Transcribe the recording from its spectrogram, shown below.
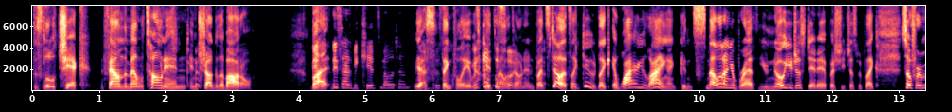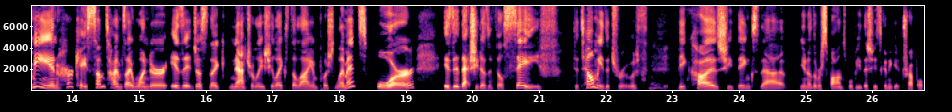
this little chick found the melatonin and chugged the bottle. These- But these, had to be kids melatonin. Yes, thankfully it was kids I was like, melatonin. "Oh, But still, it's like, dude, like, why are you lying? I can smell it on your breath. You know you just did it, but she just would like. So for me, in her case, sometimes I wonder: is it just like naturally she likes to lie and push limits, or is it that she doesn't feel safe to tell me the truth Maybe. because she thinks that you know the response will be that she's going to get in trouble?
